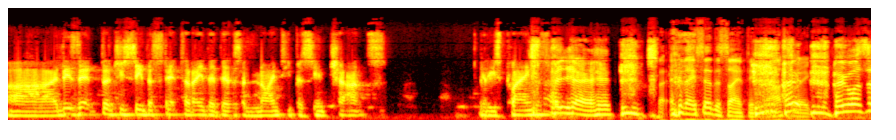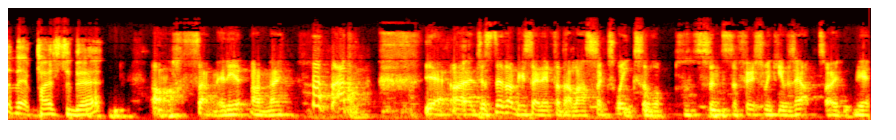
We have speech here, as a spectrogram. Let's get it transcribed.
Uh, there's that. Did you see the stat today that there's a 90% chance that he's playing? yeah. they said the same thing last Who, week. who was it that posted that? Oh, some idiot. I don't know. yeah, I just did only say that for the last six weeks or since the first week he was out. So, yeah.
